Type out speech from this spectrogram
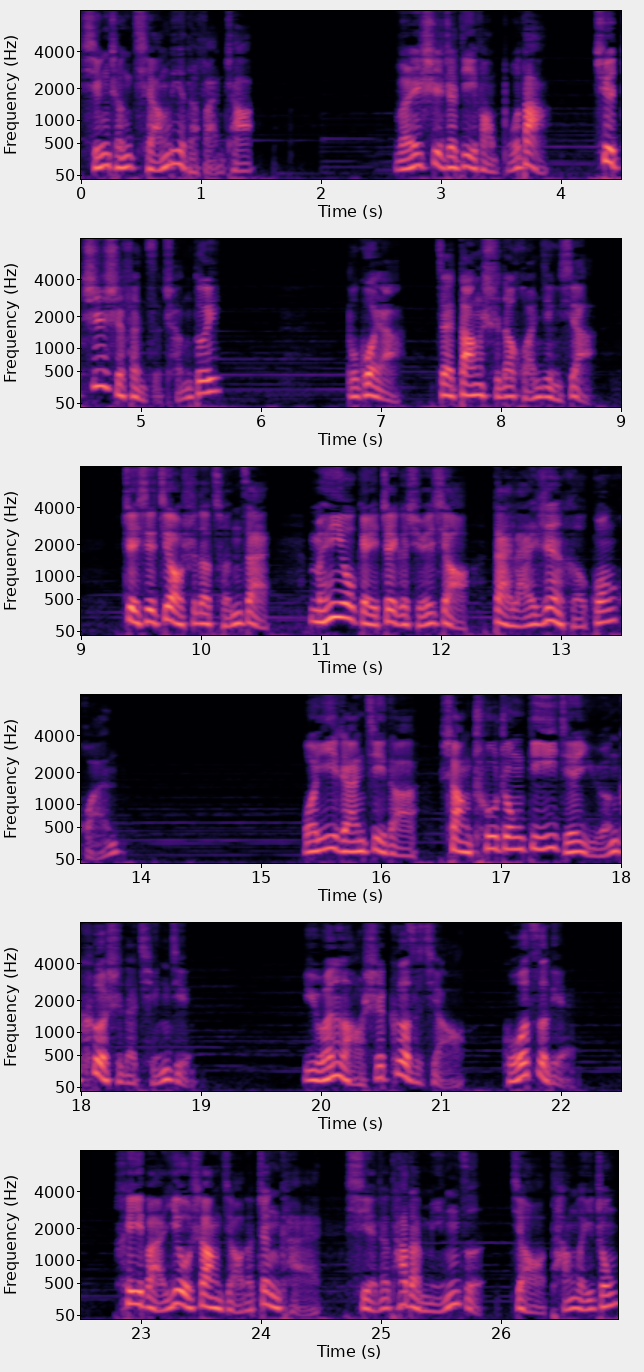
形成强烈的反差。文氏这地方不大，却知识分子成堆。不过呀，在当时的环境下，这些教师的存在没有给这个学校带来任何光环。我依然记得上初中第一节语文课时的情景：语文老师个子小，国字脸，黑板右上角的郑恺写着他的名字，叫唐维忠，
